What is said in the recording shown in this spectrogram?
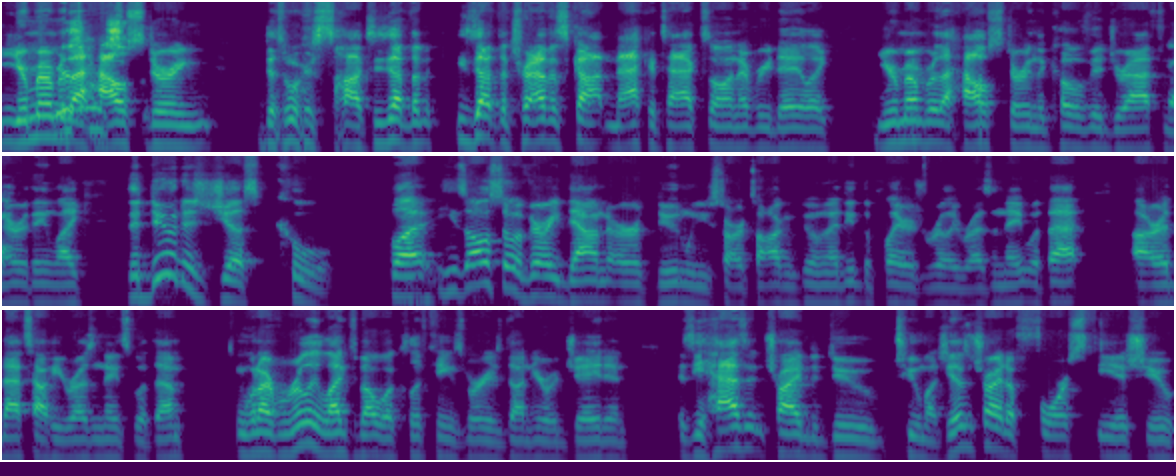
you remember the house during doesn't wear socks. He's got the he's got the Travis Scott Mac attacks on every day. Like you remember the house during the COVID draft and everything. Like the dude is just cool, but he's also a very down to earth dude when you start talking to him. I think the players really resonate with that, or that's how he resonates with them. And what I've really liked about what Kliff Kingsbury has done here with Jayden is he hasn't tried to do too much. He hasn't tried to force the issue.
